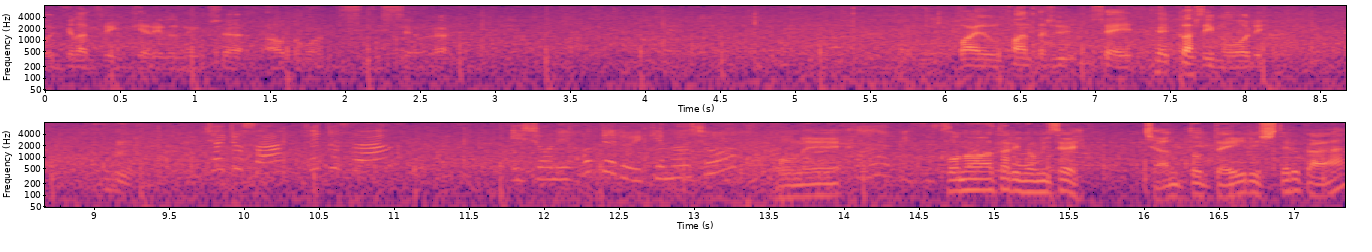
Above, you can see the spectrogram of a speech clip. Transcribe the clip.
Oikealla triggerillä niin se automaattisesti seuraa. Final Fantasy 8 moodi. 社長さん社長さん一緒にホテル行きましょう。おめえこの辺りの店ちゃんと出入りしてるか？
